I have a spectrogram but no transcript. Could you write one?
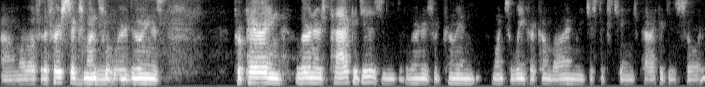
Um, although for the first six months, what we are doing is preparing learners' packages, and learners would come in once a week or come by, and we just exchange packages. So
